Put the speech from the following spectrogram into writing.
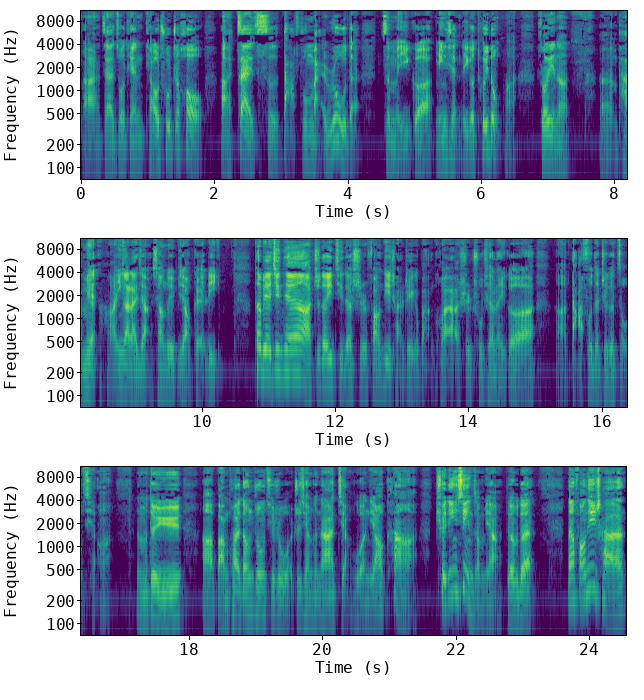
啊在昨天调出之后啊再次大幅买入的这么一个明显的一个推动啊，所以呢，呃盘面啊应该来讲相对比较给力，特别今天啊值得一提的是房地产这个板块啊是出现了一个啊大幅的这个走强啊。那么对于啊板块当中，其实我之前跟大家讲过，你要看啊确定性怎么样，对不对？那房地产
